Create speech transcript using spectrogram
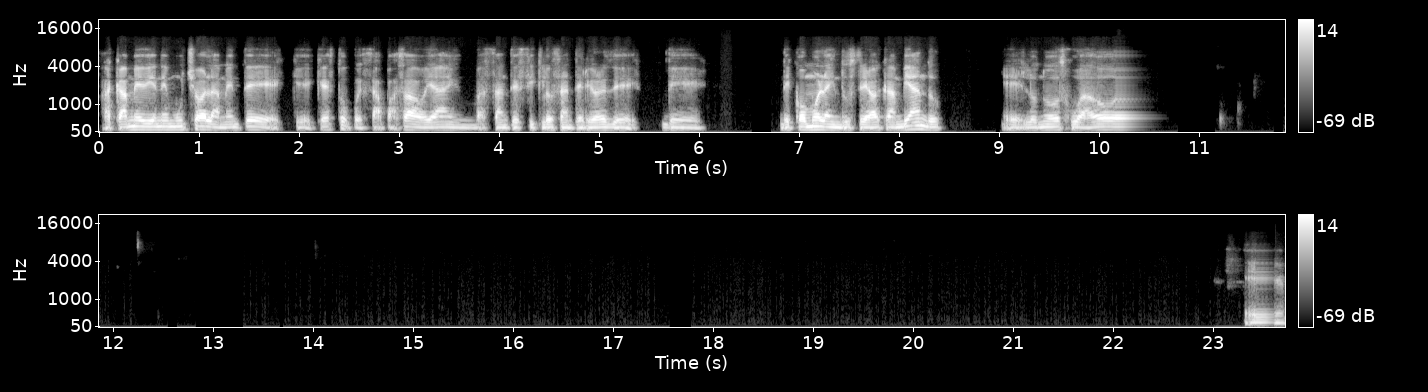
acá me viene mucho a la mente que, esto pues ha pasado ya en bastantes ciclos anteriores de, de, cómo la industria va cambiando, eh, los nuevos jugadores Eh,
